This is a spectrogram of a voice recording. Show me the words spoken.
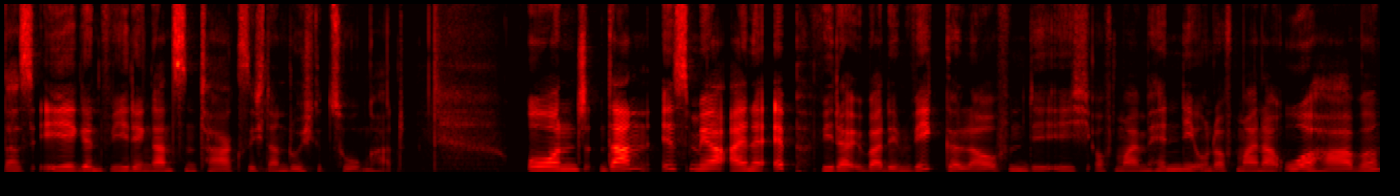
das irgendwie den ganzen Tag sich dann durchgezogen hat. Und dann ist mir eine App wieder über den Weg gelaufen, die ich auf meinem Handy und auf meiner Uhr habe.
